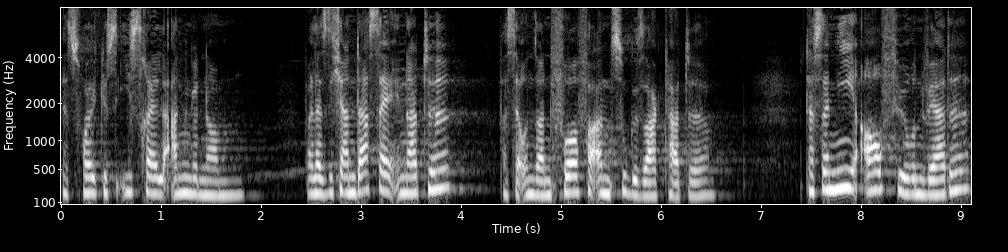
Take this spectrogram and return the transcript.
des Volkes Israel, angenommen, weil er sich an das erinnerte, was er unseren Vorfahren zugesagt hatte, dass er nie aufhören werde,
